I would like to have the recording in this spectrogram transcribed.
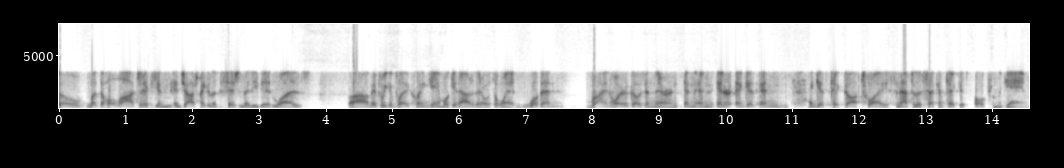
so, but the whole logic and, and Josh making the decision that he did was um, if we can play a clean game, we'll get out of there with a win. Well, then Brian Hoyer goes in there and and and and, and, get, and and gets picked off twice, and after the second pick gets pulled from the game.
